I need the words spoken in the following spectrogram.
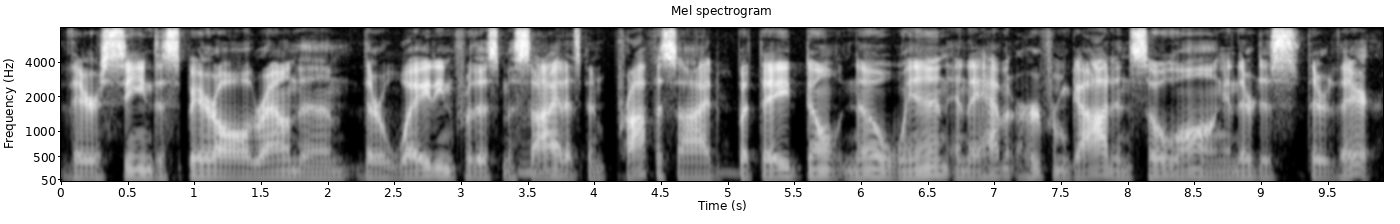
they're seeing despair all around them. They're waiting for this Messiah mm-hmm. that's been prophesied, mm-hmm. but they don't know when, and they haven't heard from God in so mm-hmm. long, and they're just they're there.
